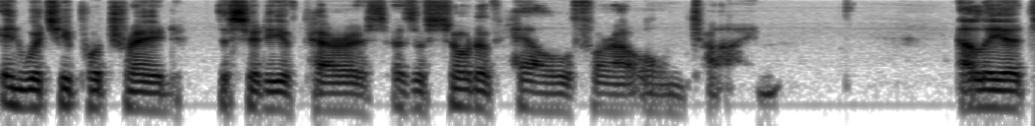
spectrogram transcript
in which he portrayed the city of Paris as a sort of hell for our own time. Eliot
